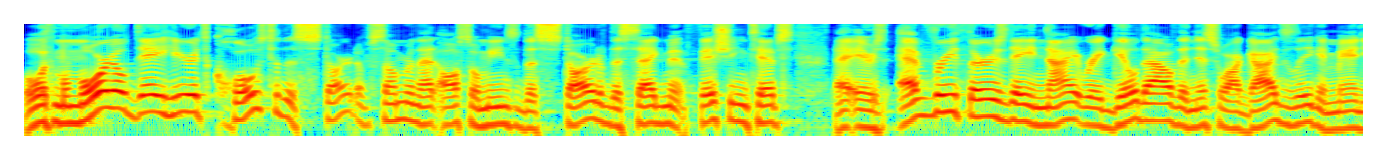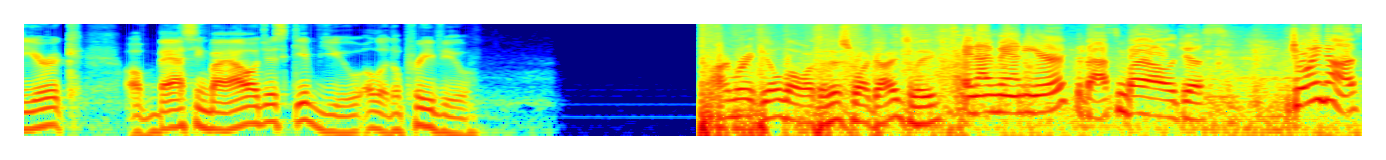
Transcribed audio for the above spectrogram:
Well, with Memorial Day here, it's close to the start of summer. And that also means the start of the segment Fishing Tips that airs every Thursday night. Ray Gildow of the Nisswa Guides League and Mandy Uhrich of Bassing Biologists give you a little preview. I'm Ray Gildow with the Nisswa Guides League. And I'm Mandy Uhrich, the Bassing Biologist. Join us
